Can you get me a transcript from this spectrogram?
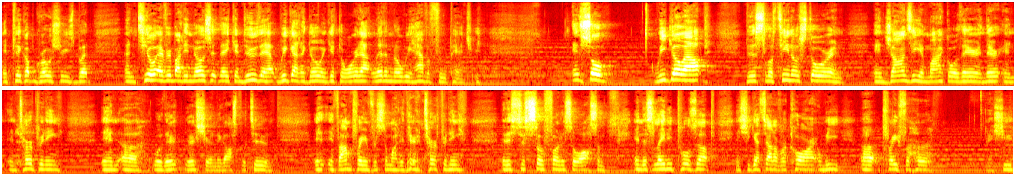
and pick up groceries. But until everybody knows that they can do that, we got to go and get the word out and let them know we have a food pantry. And so we go out this Latino store, and, and John Z and Michael are there, and they're in, interpreting, and uh, well, they're, they're sharing the gospel too. And if I'm praying for somebody, they're interpreting. And it's just so fun and so awesome. And this lady pulls up and she gets out of her car and we uh, pray for her. and she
